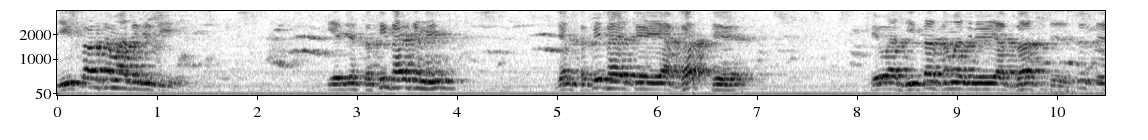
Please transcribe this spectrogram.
જીવતા સમાધિ લીધી. એ જે સતી થાય છે ને, જેમ સતી થાય છે, એ આઘાત છે એવા જીતા સમાધિ એ આપઘાત છે. શું છે?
